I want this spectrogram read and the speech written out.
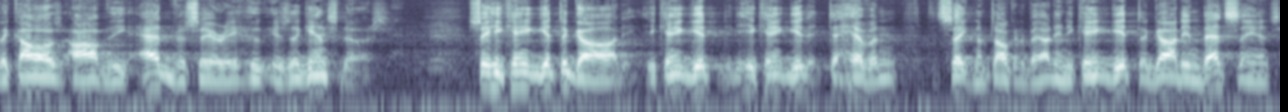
because of the adversary who is against us. See, he can't get to God. He can't get, he can't get to heaven. Satan, I'm talking about, and he can't get to God in that sense,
